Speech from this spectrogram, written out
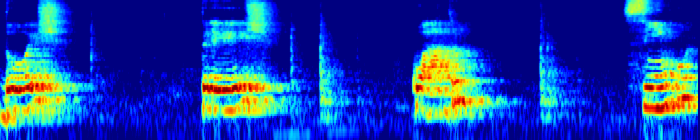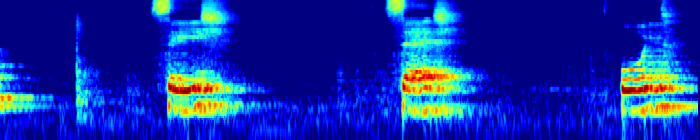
dois, três, quatro, cinco, seis, sete, oito,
